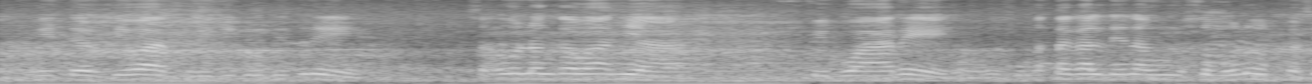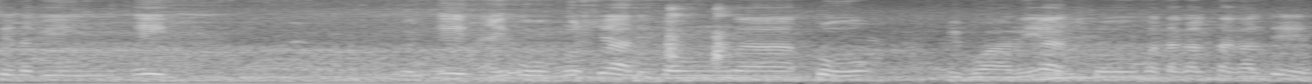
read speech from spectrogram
Oh, 331, 2023. Sa unang gawa niya, February. Oh, matagal din ang sumunod kasi naging 8. Yung 8 ay August yan. Itong ah, 2, February yan. So matagal-tagal din.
